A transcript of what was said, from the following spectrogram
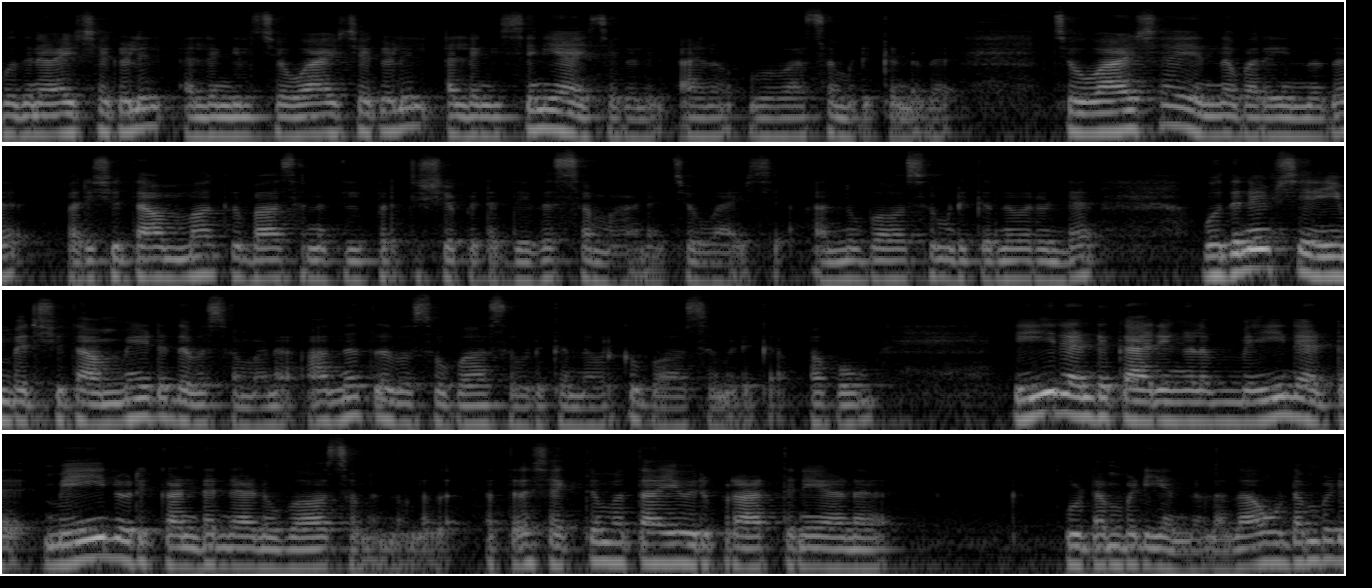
ബുധനാഴ്ചകളിൽ അല്ലെങ്കിൽ ചൊവ്വാഴ്ചകളിൽ അല്ലെങ്കിൽ ശനിയാഴ്ചകളിൽ ആണ് ഉപവാസം എടുക്കേണ്ടത്. ചൊവ്വാഴ്ച എന്ന് പറയുന്നത് പരിശുദ്ധ അമ്മ കൃപാസനത്തിൽ പ്രത്യക്ഷപ്പെട്ട ദിവസമാണ് ചൊവ്വാഴ്ച. അന്ന് ഉപവാസം എടുക്കുന്നവരുണ്ട്. ബുധനും ശനിയും പരിശുദ്ധ അമ്മയുടെ ദിവസമാണ്. അന്നത്തെ ദിവസം ഉപവാസം എടുക്കുന്നവർക്ക് ഉപവാസം എടുക്കാം. അപ്പം ഈ രണ്ട് കാര്യങ്ങളും മെയിനായിട്ട് മെയിൻ ഒരു കണ്ടന്റാണ് ഉപവാസം എന്നുള്ളത്. അത്ര ശക്തിമത്തായ ഒരു പ്രാർത്ഥനയാണ് ഉടമ്പടി എന്നുള്ളത്. ആ ഉടമ്പടി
